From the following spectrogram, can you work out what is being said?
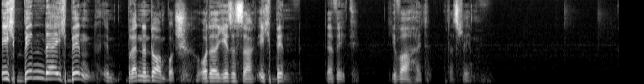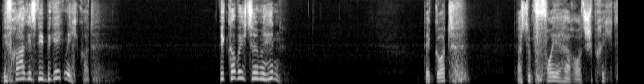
ich bin, der ich bin, im brennenden Dornbusch. Oder Jesus sagt, ich bin der Weg, die Wahrheit und das Leben. Die Frage ist, wie begegne ich Gott? Wie komme ich zu ihm hin? Der Gott, der aus dem Feuer heraus spricht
